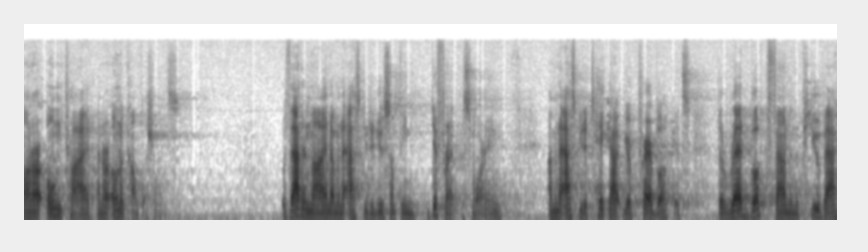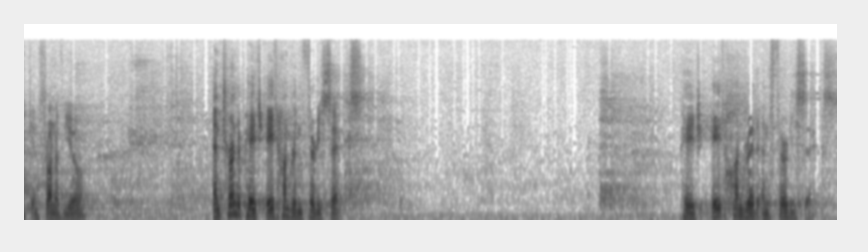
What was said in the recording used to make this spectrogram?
on our own pride and our own accomplishments. With that in mind, I'm going to ask you to do something different this morning. I'm going to ask you to take out your prayer book. It's the red book found in the pew back in front of you. And turn to page 836. page 836.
